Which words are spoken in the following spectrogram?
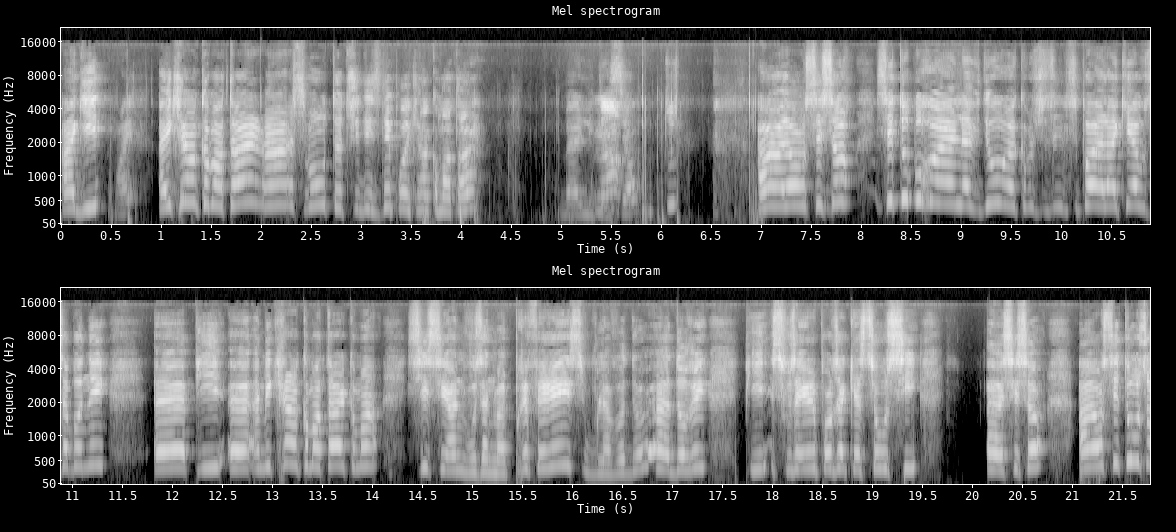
À Guy, Ouais. à écrire un commentaire. Hein? Simon, as-tu des idées pour écrire un commentaire? Ben, les Non. questions. Alors, c'est ça. C'est tout pour euh, la vidéo. Euh, comme je dis, n'hésitez pas à liker, à vous abonner. Euh, puis euh, à m'écrire en commentaire comment, si c'est un de vos animaux préférés, si vous l'avez ado- adoré. Puis si vous avez répondu à la question aussi. Euh, c'est ça. Alors, c'est tout. On se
